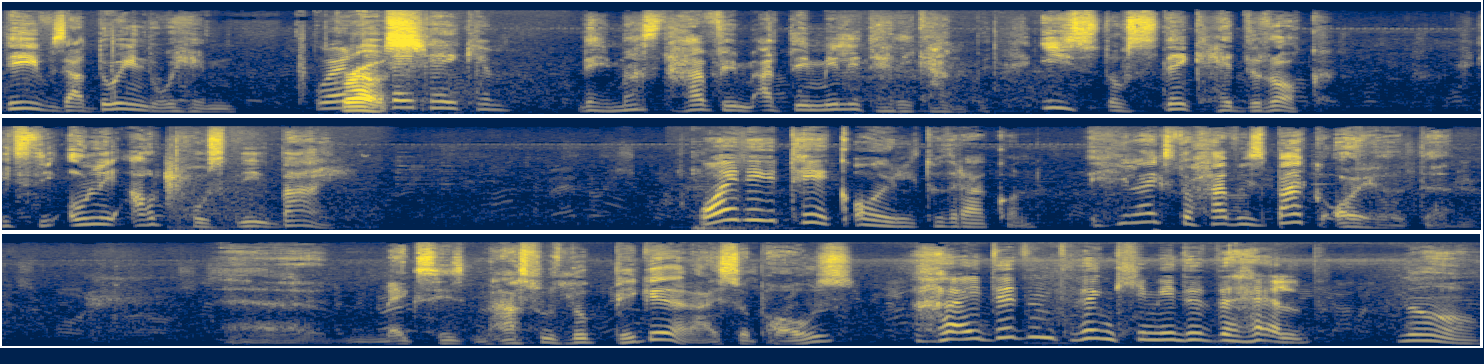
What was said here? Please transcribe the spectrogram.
thieves are doing to him. Where Gross. did they take him? They must have him at the military camp, east of Snakehead Rock. It's the only outpost nearby. Why do you take oil to Drakon? He likes to have his back oiled. Uh, makes his muscles look bigger, I suppose. I didn't think he needed the help. No.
